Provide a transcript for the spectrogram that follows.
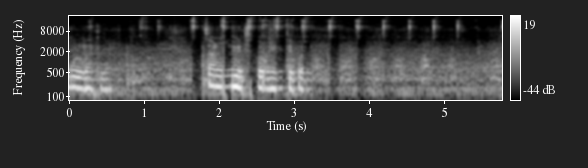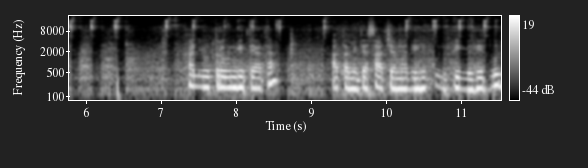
गुळ घातला. चांगलं मिक्स करून घेते परत. खाली उतरवून घेते आता. आता मी त्या साच्यामध्ये हे कुल्फी हे दूध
